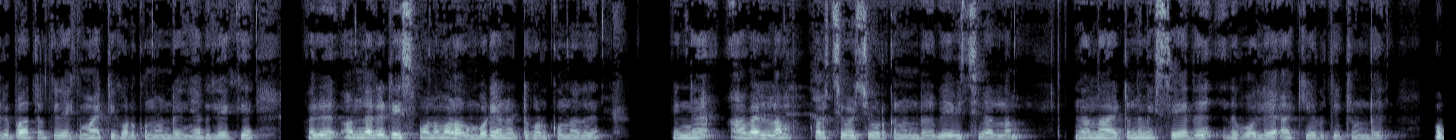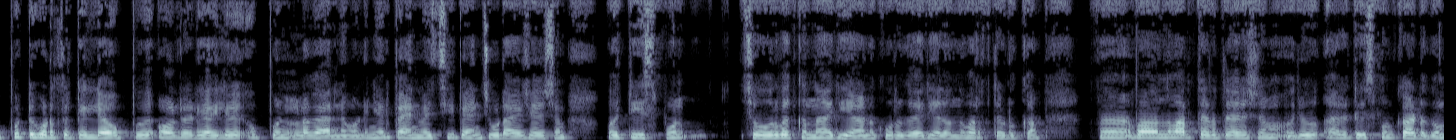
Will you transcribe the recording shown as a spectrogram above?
ഒരു പാത്രത്തിലേക്ക് മാറ്റി കൊടുക്കുന്നുണ്ട്. ഇനി അതിലേക്ക് ഒരു ഒന്നര ടീസ്പൂൺ മുളകും പൊടിയാണ് ഇട്ട് കൊടുക്കുന്നത്. പിന്നെ ആ വെള്ളം കുറച്ച് ഒഴിച്ച് കൊടുക്കുന്നുണ്ട്. വേവിച്ച് വെള്ളം നന്നായിട്ടൊന്ന് മിക്സ് ചെയ്ത് ഇതുപോലെ ആക്കി ആക്കിയെടുത്തിട്ടുണ്ട് ഉപ്പിട്ട് കൊടുത്തിട്ടില്ല. ഉപ്പ് ഓൾറെഡി അതിൽ ഉപ്പുള്ള കാരണം കൊണ്ട് ഇനി ഒരു പാൻ വെച്ച് പാൻ ചൂടായ ശേഷം ഒരു ടീസ്പൂൺ ചോറ് വെക്കുന്ന അരിയാണ് കുറുക അരി അതൊന്ന് വറുത്തെടുക്കാം. അപ്പോൾ അതൊന്ന് വറുത്തെടുത്ത ശേഷം ഒരു അര ടീസ്പൂൺ കടുകും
